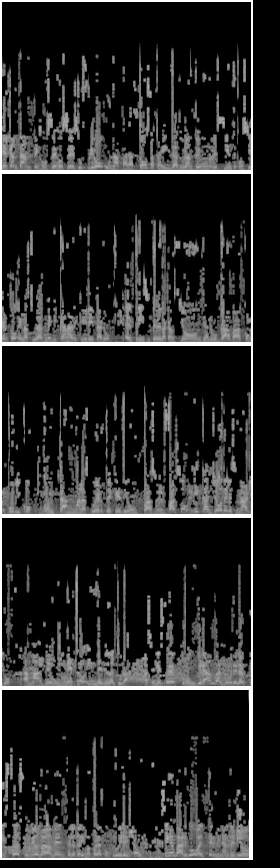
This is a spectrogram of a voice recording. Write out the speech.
El cantante José José sufrió una aparatosa caída durante un reciente concierto en la ciudad mexicana de Querétaro. El príncipe de la canción dialogaba con el público con tan mala suerte que dio un paso en falso y cayó del escenario a más de un metro y medio de altura. Así es, con gran valor, el artista subió nuevamente a la tarima para concluir el show. Sin embargo, al terminar debió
